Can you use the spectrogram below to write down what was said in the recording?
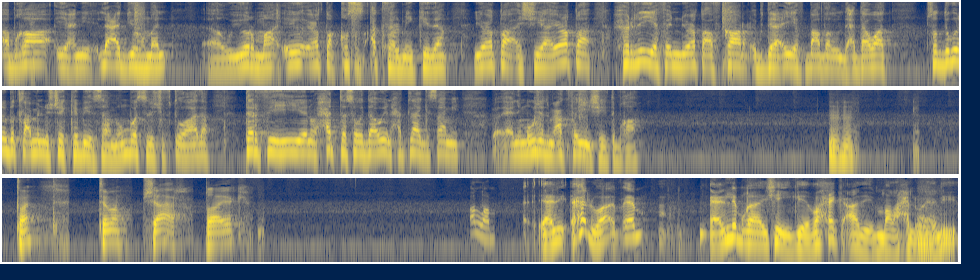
ابغاه يعني لا عاد يهمل آه، ويرمى يعطى قصص أكثر من كذا يعطى أشياء يعطى حرية في إنه يعطى أفكار إبداعية في بعض العداوات صدقوني بيطلع منه شيء كبير سامي مو بس اللي شفتوه هذا. ترفيهيا وحتى سوداويا حتلاقي سامي يعني موجود معك في أي شيء تبغاه. طيب. تمام. شاعر رأيك؟ والله يعني حلوة. يعني اللي يبغى شيء كذا يضحك عادي مباراة حلوة. يعني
